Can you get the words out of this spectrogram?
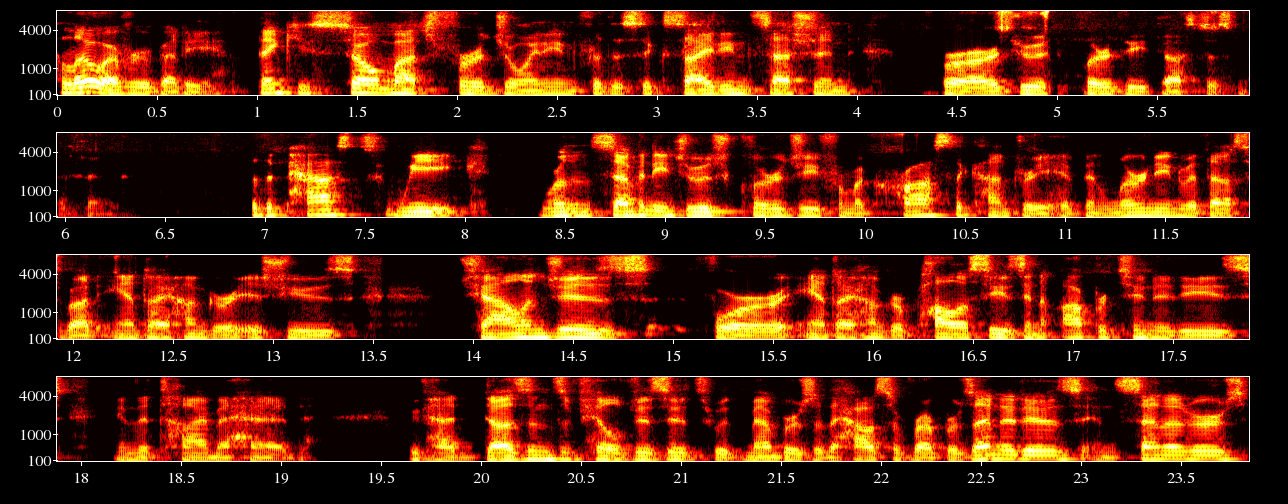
Hello, everybody. Thank you so much for joining for this exciting session for our Jewish Clergy Justice Mission. For the past week, more than 70 Jewish clergy from across the country have been learning with us about anti-hunger issues, challenges for anti-hunger policies, and opportunities in the time ahead. We've had dozens of Hill visits with members of the House of Representatives and senators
